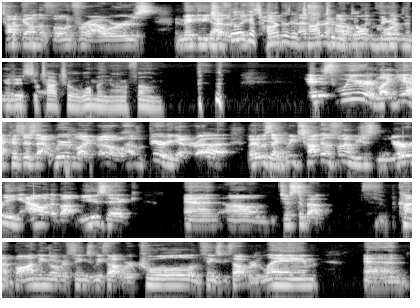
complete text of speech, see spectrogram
talking on the phone for hours and making each Yeah, I other. feel like it's harder to talk to an adult man than it is to talk to a woman on a phone. it's weird. Like, yeah, because there's that weird, like, oh, we'll have a beer together. Uh. But it was like we talk on the phone and we just nerding out about music and um, just about kind of bonding over things we thought were cool and things we thought were lame. And,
